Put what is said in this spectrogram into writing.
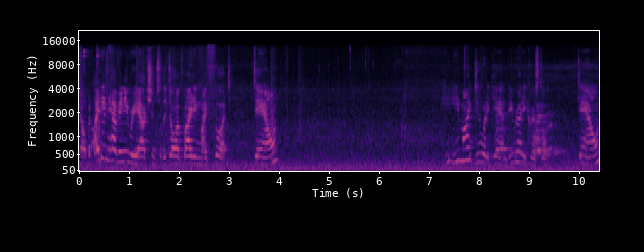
No, but I didn't have any reaction to the dog biting my foot. Down. He, he might do it again. Be ready, Crystal. Down.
